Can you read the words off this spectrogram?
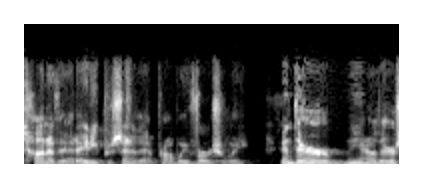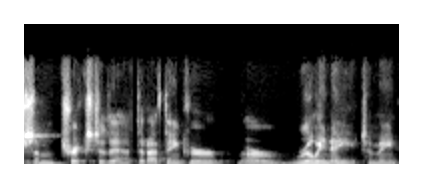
ton of that, 80% of that probably virtually. And there, you know, there are some tricks to that that I think are are really neat. I mean,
